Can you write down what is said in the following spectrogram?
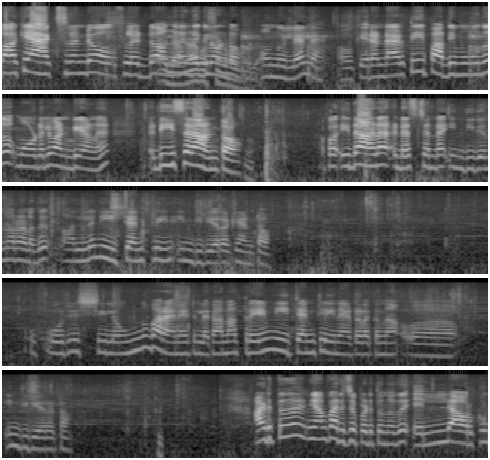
ബാക്കി ആക്സിഡന്റോ ഫ്ലഡോ അങ്ങനെ എന്തെങ്കിലും ഉണ്ടോ? ഒന്നുമില്ല അല്ലേ? ഓക്കെ രണ്ടായിരത്തി പതിമൂന്ന് മോഡൽ വണ്ടിയാണ് ഡീസലാണ് കേട്ടോ അപ്പൊ ഇതാണ് ഡസ്റ്റന്റെ ഇന്റീരിയർ എന്ന് പറയുന്നത് നല്ല നീറ്റ് ആൻഡ് ക്ലീൻ ഇന്റീരിയർ ഒക്കെ ആണ് കേട്ടോ ഒരു രക്ഷയില്ല. ഒന്നും പറയാനായിട്ടില്ല. കാരണം അത്രയും നീറ്റ് ആൻഡ് ക്ലീൻ ആയിട്ട് കിടക്കുന്ന ഇന്റീരിയർ കേട്ടോ അടുത്തത് ഞാൻ പരിചയപ്പെടുത്തുന്നത് എല്ലാവർക്കും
